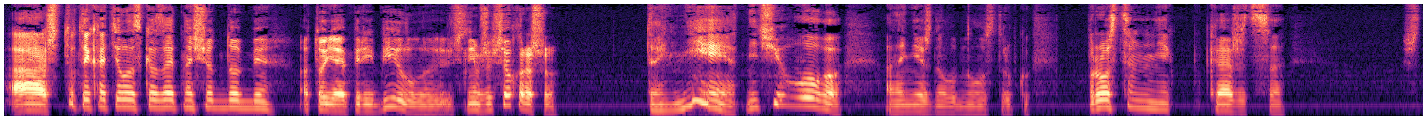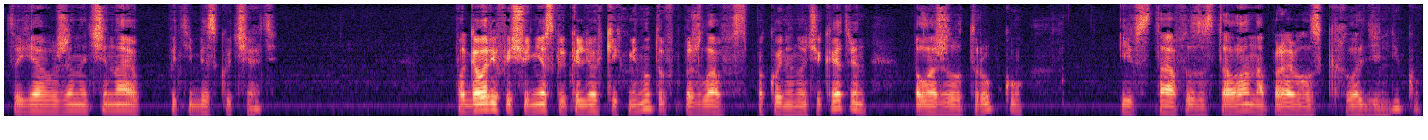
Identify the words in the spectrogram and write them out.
А что ты хотела сказать насчет Добби? А то я перебил. С ним же все хорошо? Да нет, ничего. Она нежно улыбнулась в трубку. Просто мне кажется что я уже начинаю по тебе скучать. Поговорив еще несколько легких минут, пожелав спокойной ночи Кэтрин, положила трубку и, встав за стола, направилась к холодильнику.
